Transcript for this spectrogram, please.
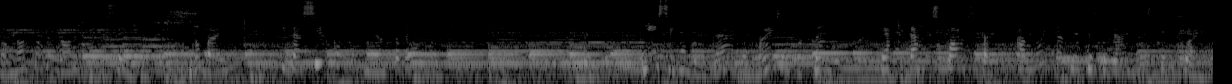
ao nosso redor, ou seja, do bairro e da circunvizinhança da igreja. E em segundo lugar, e o mais importante, é a que dá resposta a muitas necessidades espirituais,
